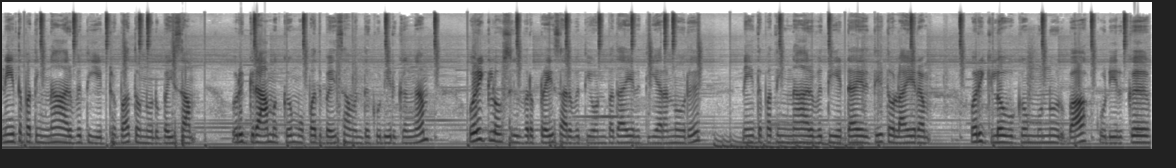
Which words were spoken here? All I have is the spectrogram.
நேற்று பார்த்திங்கன்னா அறுபத்தி எட்டு ரூபாய் தொண்ணூறு பைசா. ஒரு கிராமுக்கு முப்பது பைசா வந்து கூடியிருக்குங்க. ஒரு கிலோ சில்வர் ப்ரைஸ் அறுபத்தி ஒன்பதாயிரத்தி இரநூறு. நேற்று பார்த்திங்கன்னா அறுபத்தி எட்டாயிரத்தி தொள்ளாயிரம். ஒரு கிலோவுக்கு முந்நூறுரூபா கூடியிருக்கு.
